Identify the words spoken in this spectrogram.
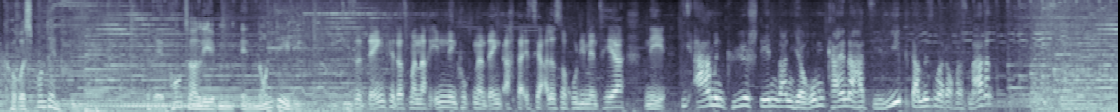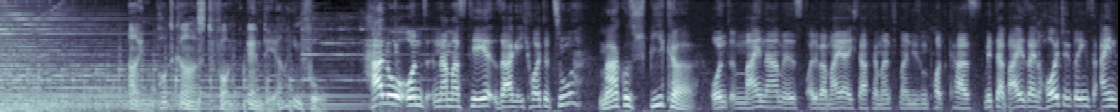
Korrespondenten. Reporterleben in Neu-Delhi. Diese Denke, dass man nach innen guckt und dann denkt, ach, da ist ja alles noch rudimentär. Nee, Die armen Kühe stehen dann hier rum, keiner hat sie lieb, da müssen wir doch was machen. Ein Podcast von NDR Info. Hallo und Namaste sage ich heute zu. Markus Spieker, Und mein Name ist Oliver Meyer. Ich darf ja manchmal in diesem Podcast mit dabei sein. Heute übrigens ein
